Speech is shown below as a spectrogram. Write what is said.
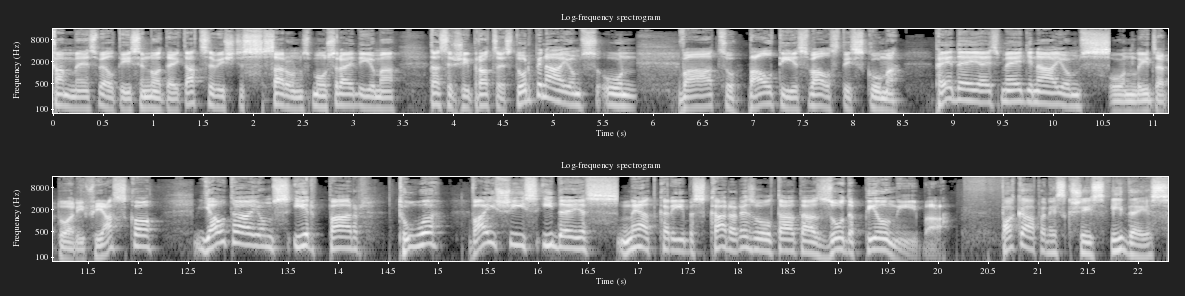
kam mēs veltīsim noteikti atsevišķas sarunas mūsu raidījumā. Tas ir šī procesa turpinājums un Vācu Baltijas valstiskuma pēdējais mēģinājums un līdz ar to arī fiasko. Jautājums ir par to, vai šīs idejas neatkarības kara rezultātā zuda pilnībā? Pakāpeniski šīs idejas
